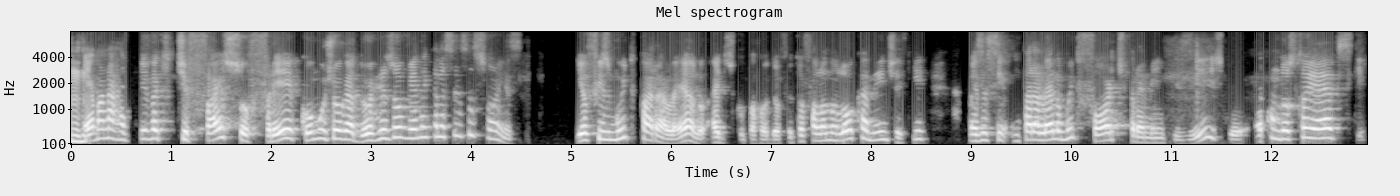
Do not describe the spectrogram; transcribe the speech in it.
é uma narrativa que te faz sofrer como jogador resolvendo aquelas sensações. E eu fiz muito paralelo. Ai, desculpa, Rodolfo, eu estou falando loucamente aqui, mas assim, um paralelo muito forte para mim que existe é com Dostoiévski.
